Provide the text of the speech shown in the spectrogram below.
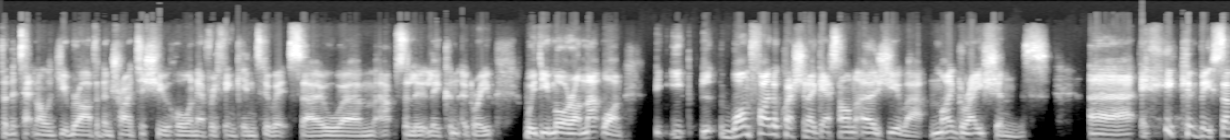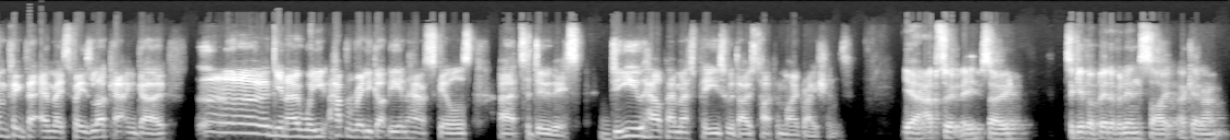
for the technology rather than trying to shoehorn everything into it. So, um, absolutely couldn't agree with you more on that one. One final question, I guess, on Azure migrations. Uh, it can be something that MSPs look at and go, you know, we haven't really got the in-house skills uh, to do this. Do you help MSPs with those type of migrations? Yeah, absolutely. So to give a bit of an insight, again, I'm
